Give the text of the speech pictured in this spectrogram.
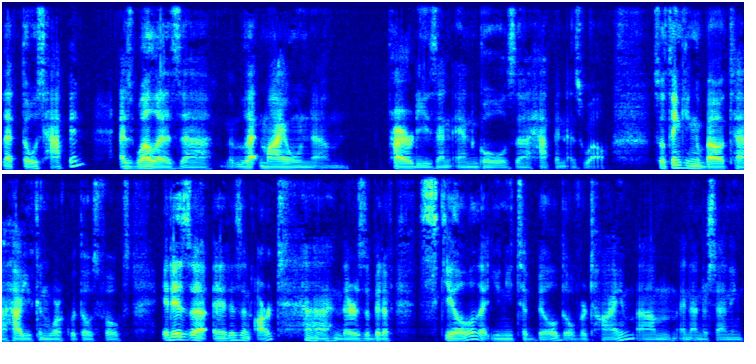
let those happen as well as uh, let my own um, priorities and, and goals happen as well? So thinking about uh, how you can work with those folks, it is a it is an art. Uh, there's a bit of skill that you need to build over time um, and understanding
